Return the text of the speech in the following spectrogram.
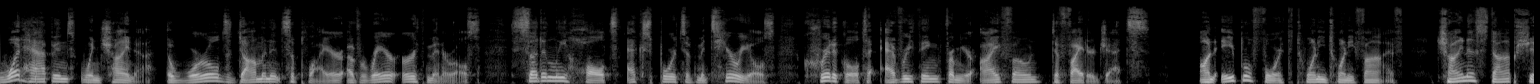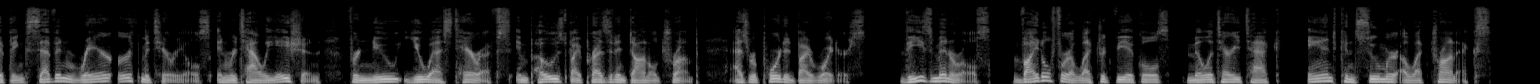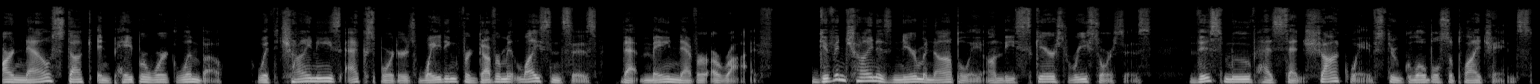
What happens when China, the world's dominant supplier of rare earth minerals, suddenly halts exports of materials critical to everything from your iPhone to fighter jets? On April 4, 2025, China stopped shipping seven rare earth materials in retaliation for new U.S. tariffs imposed by President Donald Trump, as reported by Reuters. These minerals, vital for electric vehicles, military tech, and consumer electronics, are now stuck in paperwork limbo, with Chinese exporters waiting for government licenses that may never arrive. Given China's near monopoly on these scarce resources, this move has sent shockwaves through global supply chains.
